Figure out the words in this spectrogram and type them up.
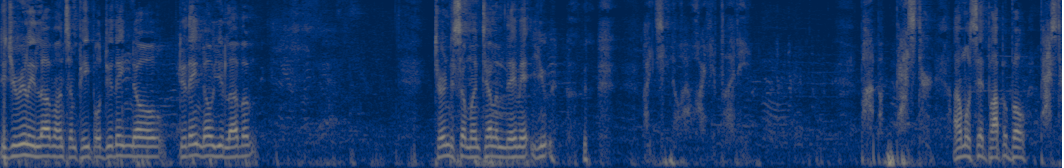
Did you really love on some people? Do they know? Do they know you love them? Turn to someone, tell them they met you. I know how are you, buddy? Papa Pastor. I almost said Papa Bo. Pastor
